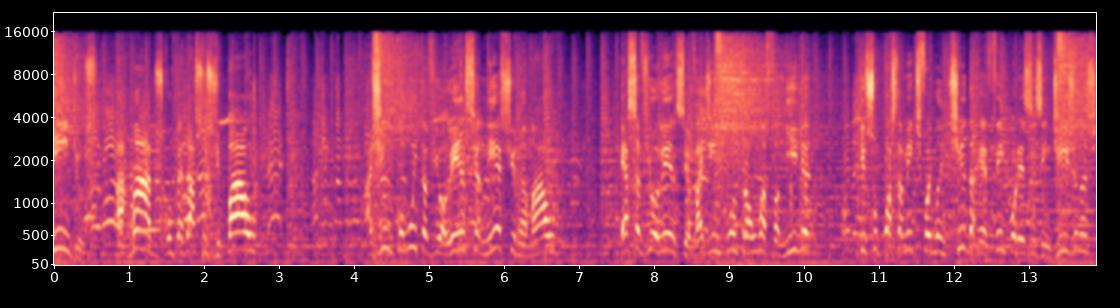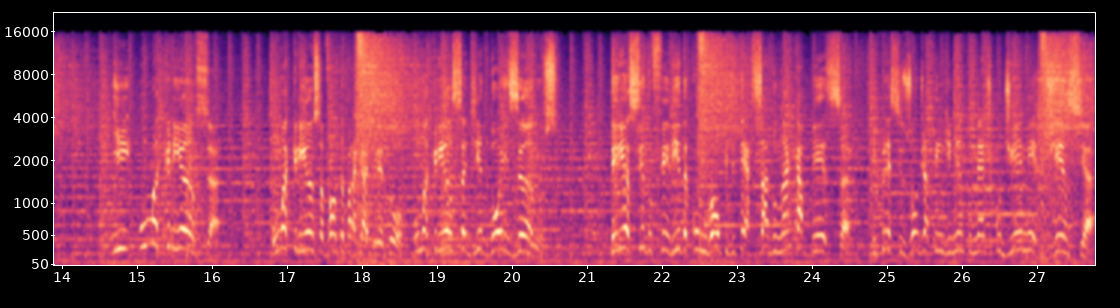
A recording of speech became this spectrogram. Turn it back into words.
índios armados com pedaços de pau, agindo com muita violência neste ramal. Essa violência vai de encontro a uma família que supostamente foi mantida refém por esses indígenas e uma criança uma criança, volta para cá, diretor, uma criança de dois anos teria sido ferida com um golpe de terçado na cabeça e precisou de atendimento médico de emergência.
